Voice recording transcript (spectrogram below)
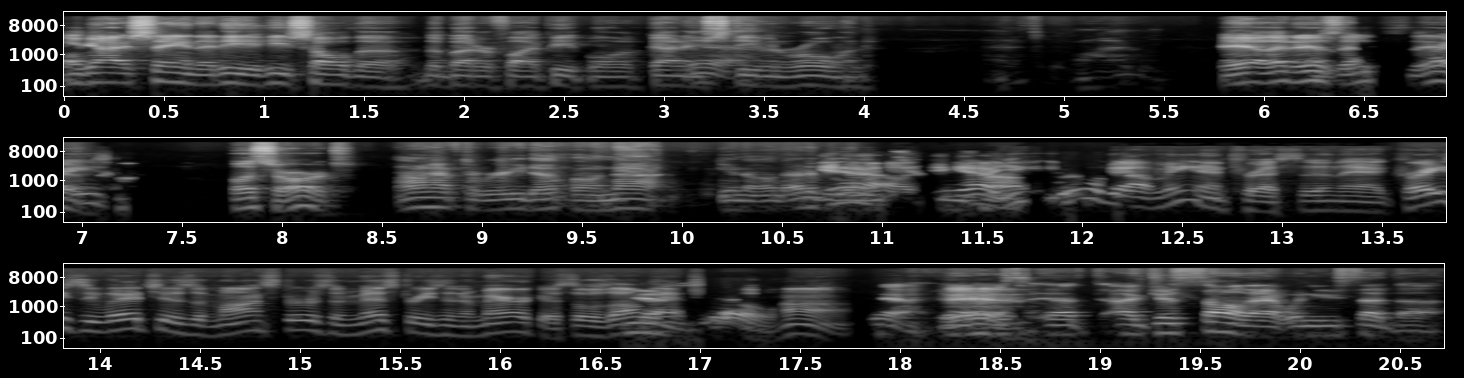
A guy saying that he he saw the the butterfly people. A guy named Yeah. Stephen Rowland. That's wild. Yeah, that is that's yeah. Crazy. Bless their hearts. I'll have to read up on that. You know, that'd be Yeah, interesting. yeah, you, you got me interested in that. Crazy Witches and Monsters and Mysteries in America. So it was on Yeah. that show, huh? yeah, Yeah. yeah. uh, I just saw that when you said that.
